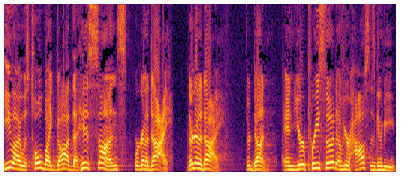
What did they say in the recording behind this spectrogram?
Eli was told by God that his sons were going to die. They're going to die. They're done. And your priesthood of your house is going to be,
